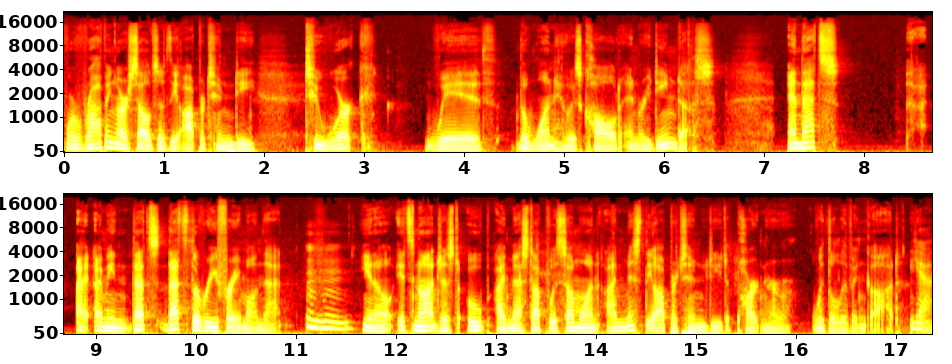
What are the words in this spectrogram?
we're robbing ourselves of the opportunity to work with the one who has called and redeemed us and that's i, I mean that's that's the reframe on that mm-hmm. you know it's not just oop i messed up with someone i missed the opportunity to partner with the living god Yeah.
